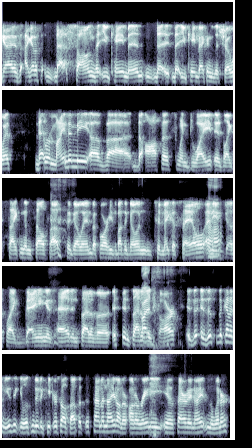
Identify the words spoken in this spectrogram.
guys i gotta that song that you came in that that you came back into the show with that reminded me of uh the office when dwight is like psyching himself up to go in before he's about to go in to make a sale and Uh-huh. he's just like banging his head inside of a inside of I- his car is it, is this the kind of music you listen to to keep yourself up at this time of night on a on a rainy you know saturday night in the winter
